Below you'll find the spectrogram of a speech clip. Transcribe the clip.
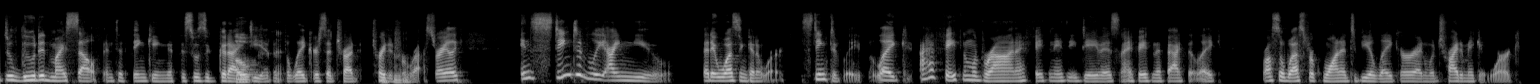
deluded myself into thinking that this was a good idea oh. that the Lakers had tried traded mm-hmm. for Russ, right? Like instinctively, I knew that it wasn't going to work instinctively, but like I have faith in LeBron, I have faith in Anthony Davis, and I have faith in the fact that like Russell Westbrook wanted to be a Laker and would try to make it work.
